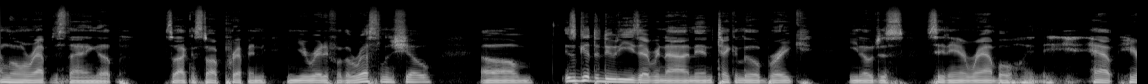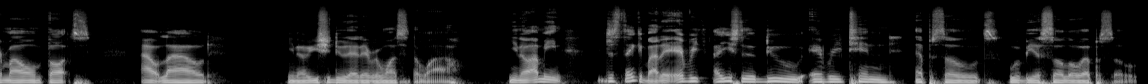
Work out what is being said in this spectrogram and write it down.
I'm gonna wrap this thing up so I can start prepping and get ready for the wrestling show. Um, it's good to do these every now and then. Take a little break. You know, just sit here and ramble and have hear my own thoughts out loud. You know, you should do that every once in a while. You know, I mean, just think about it. Every I used to do every 10 episodes would be a solo episode.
